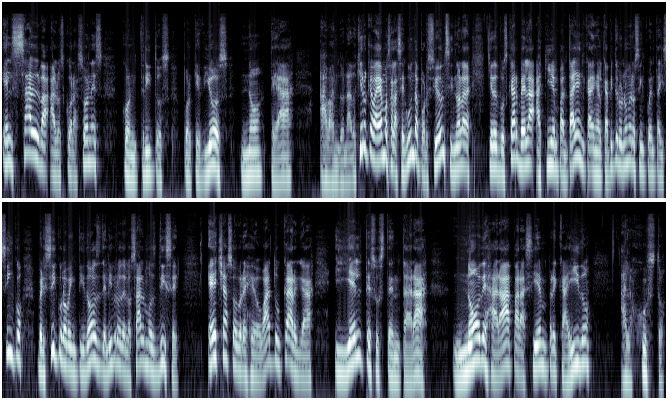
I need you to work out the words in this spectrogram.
Él salva a los corazones contritos, porque Dios no te ha abandonado. Quiero que vayamos a la segunda porción. Si no la quieres buscar, vela aquí en pantalla, en, el capítulo número 55, versículo 22 del libro de los Salmos. Dice, echa sobre Jehová tu carga y él te sustentará. No dejará para siempre caído al justo.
